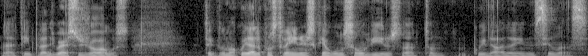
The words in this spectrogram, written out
né? Tem para diversos jogos. Tem que tomar cuidado com os trainers, que alguns são vírus, né? Então cuidado aí nesse lance.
